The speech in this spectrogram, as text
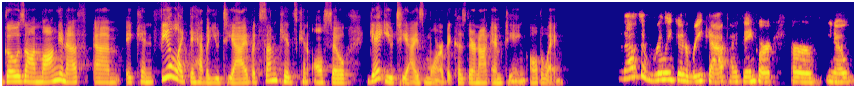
goes on long enough, um, it can feel like they have a UTI, but some kids can also get UTIs more because they're not emptying all the way. That was a really good recap, I think, or or you know,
